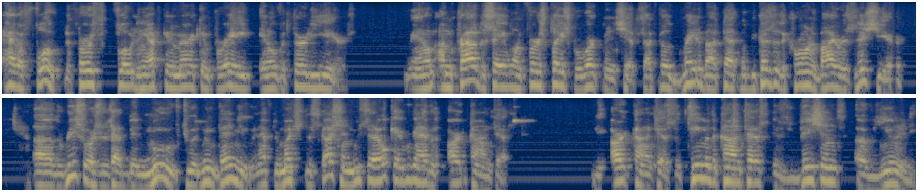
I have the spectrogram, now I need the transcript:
had a float, the first float in the African American parade in over 30 years. And I'm, I'm, proud to say it won first place for workmanship. So I feel great about that. But because of the coronavirus this year, uh, the resources have been moved to a new venue. And after much discussion, we said, okay, we're going to have an art contest. The art contest, the theme of the contest is Visions of Unity.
